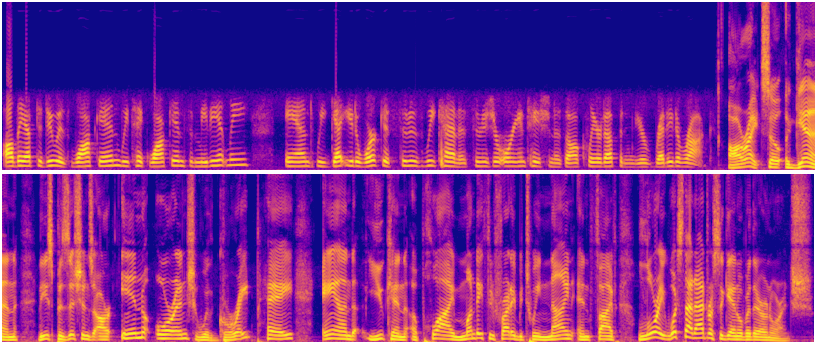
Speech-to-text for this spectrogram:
All they have to do is walk in. We take walk ins immediately, and we get you to work as soon as we can, as soon as your orientation is all cleared up and you're ready to rock. All right. So, again, these positions are in Orange with great pay, and you can apply Monday through Friday between 9 and 5. Lori, what's that address again over there in Orange?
